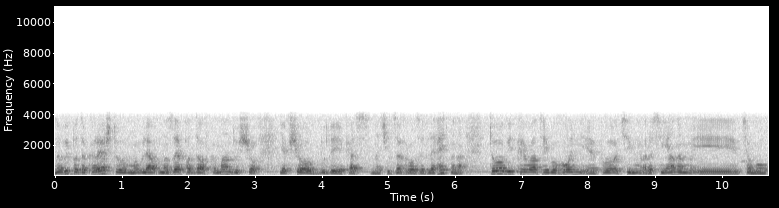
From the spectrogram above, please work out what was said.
на випадок арешту, мовляв, Мазепа дав команду, що якщо буде якась значить, загроза для гетьмана, то відкривати вогонь е, по цим росіянам і цьому,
